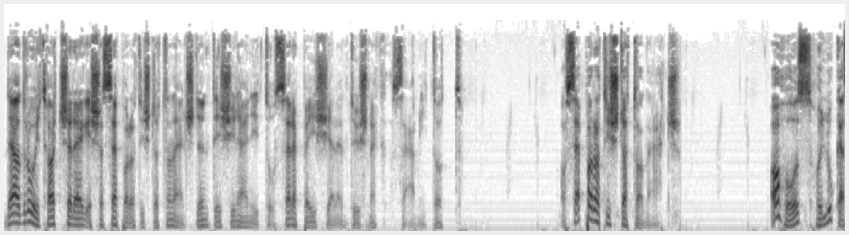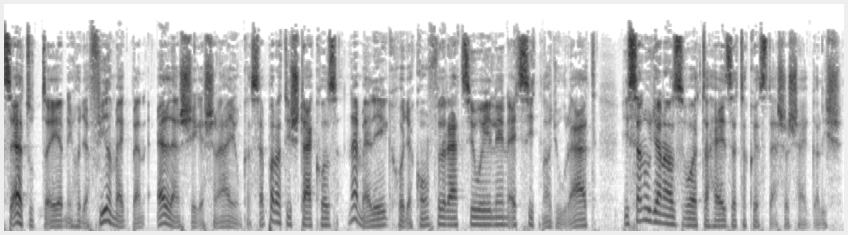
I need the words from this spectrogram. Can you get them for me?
de a droid hadsereg és a szeparatista tanács döntés irányító szerepe is jelentősnek számított. A szeparatista tanács ahhoz, hogy Lucas el tudta érni, hogy a filmekben ellenségesen álljunk a szeparatistákhoz, nem elég, hogy a konfederáció élén egy szit nagyúr állt, hiszen ugyanaz volt a helyzet a köztársasággal is.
